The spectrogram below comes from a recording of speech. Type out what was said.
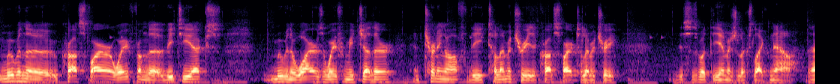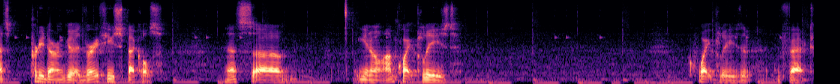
moving the crossfire away from the VTX, moving the wires away from each other, and turning off the telemetry, the crossfire telemetry, this is what the image looks like now. That's pretty darn good. Very few speckles. That's uh, you know I'm quite pleased. Quite pleased, in fact.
